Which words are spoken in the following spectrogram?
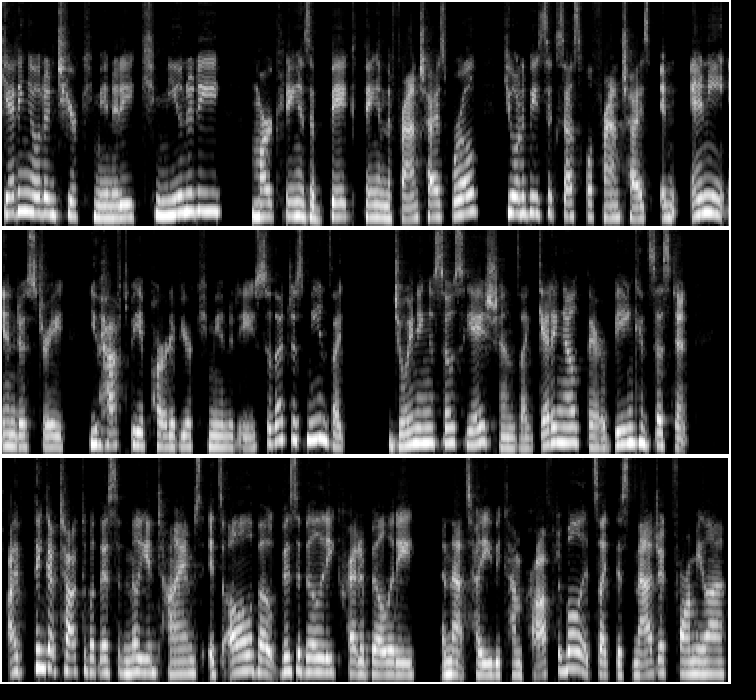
getting out into your community. Community marketing is a big thing in the franchise world. If you want to be a successful franchise in any industry, you have to be a part of your community. So that just means like joining associations, like getting out there, being consistent. I think I've talked about this a million times. It's all about visibility, credibility, and that's how you become profitable. It's like this magic formula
